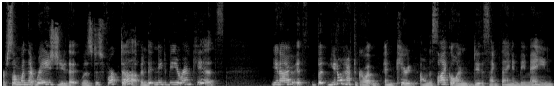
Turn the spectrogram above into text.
or someone that raised you that was just fucked up and didn't need to be around kids. You know, it's but you don't have to grow up and carry on the cycle and do the same thing and be mean.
